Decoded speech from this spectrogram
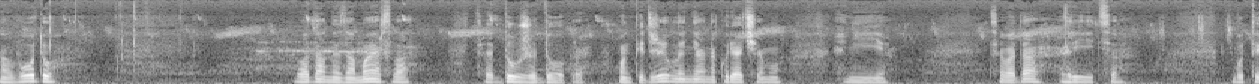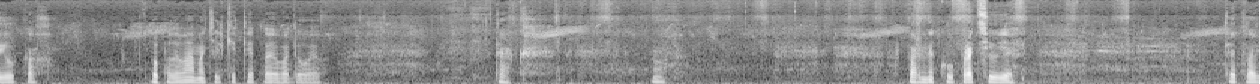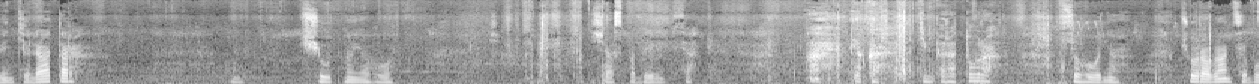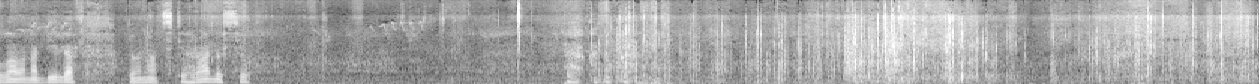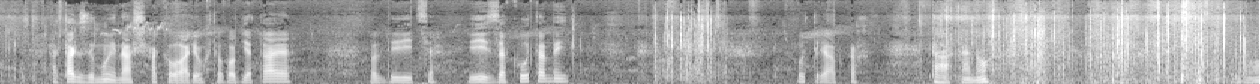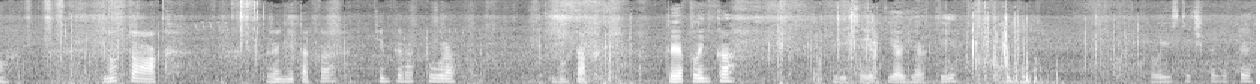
на воду. Вода не замерзла. Це дуже добре. Вон підживлення на курячому гніє. Це вода гріється в бутилках. Бо поливаємо тільки теплою водою. Так. Ну, в парнику працює тепловентилятор. Чутно його. Зараз подивимося. Яка температура сьогодні? Вчора вранці була вона біля 12 градусів. Так, а ну-ка. Так зимує наш акваріум. Хто пам'ятає, от дивіться, весь закутаний у тряпках. Так, а ну. О. Ну так. Вже не така температура. Ну так, тепленька. Дивіться, які огірки. Листячко яке.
